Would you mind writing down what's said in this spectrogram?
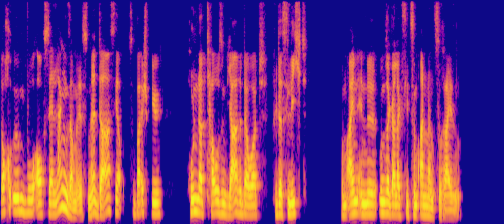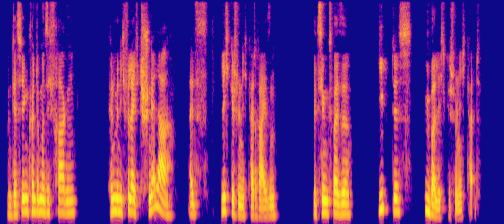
doch irgendwo auch sehr langsam ist. Ne? Da es ja zum Beispiel 100.000 Jahre dauert, für das Licht vom einen Ende unserer Galaxie zum anderen zu reisen. Und deswegen könnte man sich fragen, können wir nicht vielleicht schneller als Lichtgeschwindigkeit reisen? Beziehungsweise gibt es Überlichtgeschwindigkeit?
